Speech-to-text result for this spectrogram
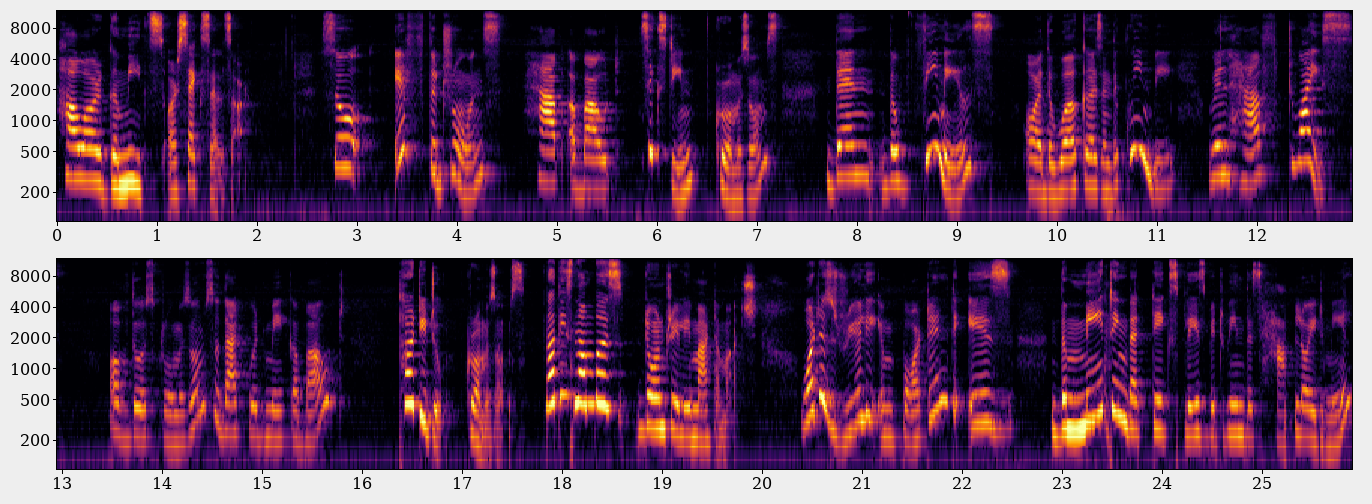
how our gametes or sex cells are. So, if the drones have about 16 chromosomes, then the females or the workers and the queen bee will have twice of those chromosomes. So that would make about 32 chromosomes. Now, these numbers don't really matter much. What is really important is the mating that takes place between this haploid male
